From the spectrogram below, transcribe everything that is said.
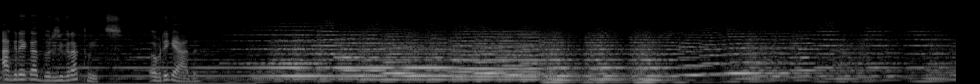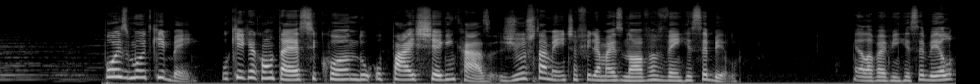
agregadores gratuitos. Obrigada! Pois muito que bem. O que, que acontece quando o pai chega em casa? Justamente a filha mais nova vem recebê-lo. Ela vai vir recebê-lo,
